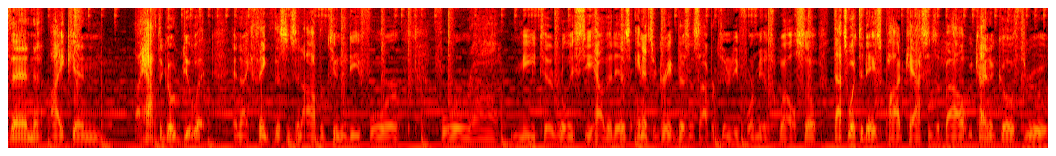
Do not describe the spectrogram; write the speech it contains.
then I can I have to go do it. And I think this is an opportunity for for uh, me to really see how that is, and it's a great business opportunity for me as well. So that's what today's podcast is about. We kind of go through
